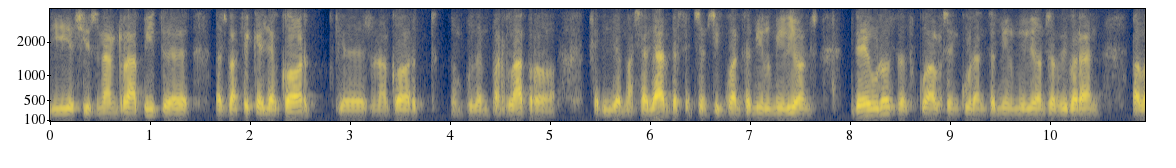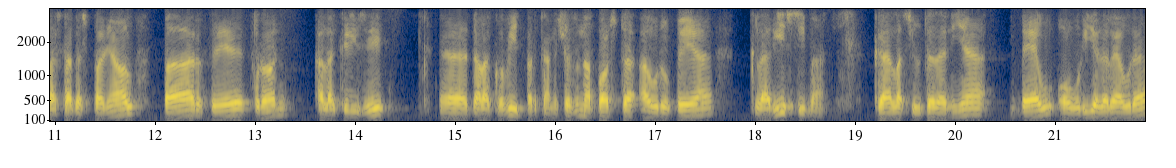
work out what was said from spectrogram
I així anant ràpid eh, es va fer aquell acord, que és un acord que en podem parlar, però seria massa llarg, de 750.000 milions d'euros, dels quals 140.000 milions arribaran a l'estat espanyol per fer front a la crisi eh, de la Covid. Per tant, això és una aposta europea claríssima, que la ciutadania veu o hauria de veure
